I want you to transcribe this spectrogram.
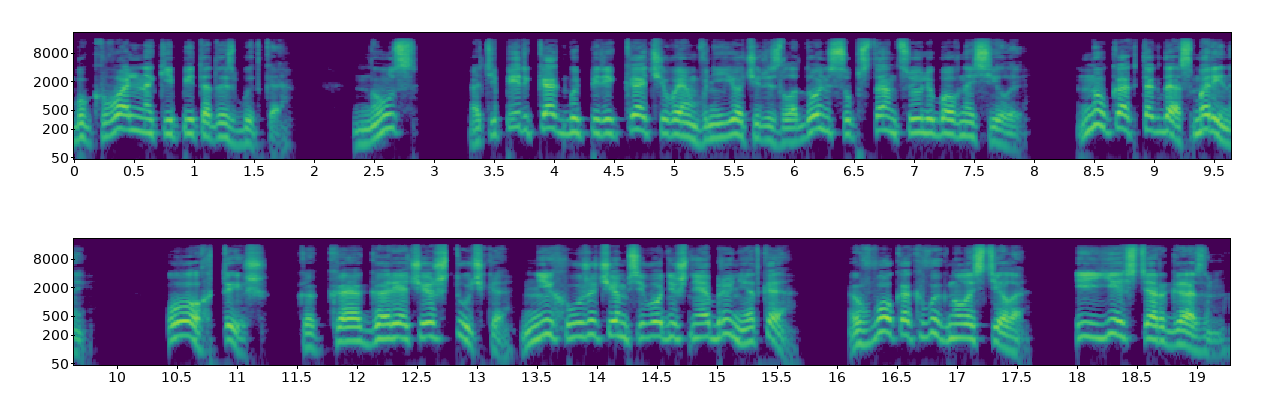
буквально кипит от избытка. Нус, а теперь как бы перекачиваем в нее через ладонь субстанцию любовной силы. Ну, как тогда с Мариной? Ох ты ж, какая горячая штучка, не хуже, чем сегодняшняя брюнетка. Во как выгнулось тело. И есть оргазм.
